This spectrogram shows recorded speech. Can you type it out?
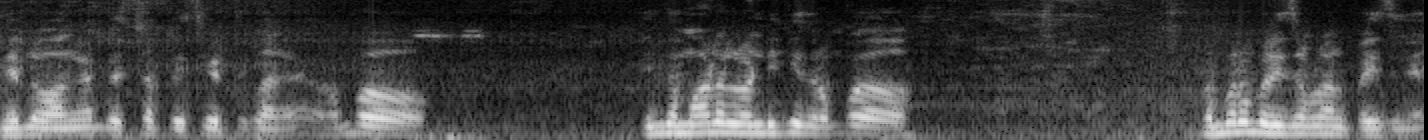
நேரில் வாங்க பெஸ்ட்டாக பேசி எடுத்துக்கலாங்க. ரொம்ப இந்த மாடல் வண்டிக்கு இது ரொம்ப ரொம்ப ரொம்ப ரீசனபிளான ப்ரைஸுங்க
